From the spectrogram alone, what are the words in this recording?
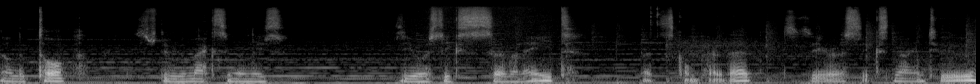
on the top the maximum is 0678 let's compare that. 0692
